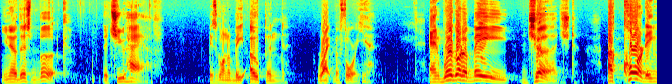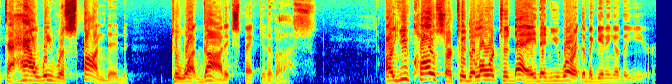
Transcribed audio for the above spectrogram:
You know, this book that you have is going to be opened right before you. And we're going to be judged according to how we responded to what God expected of us. Are you closer to the Lord today than you were at the beginning of the year?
